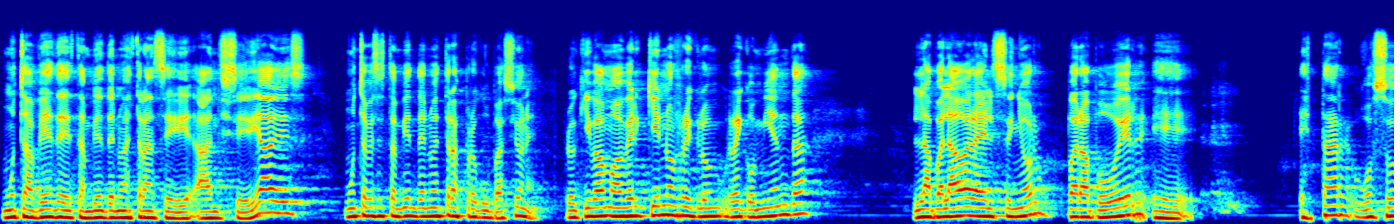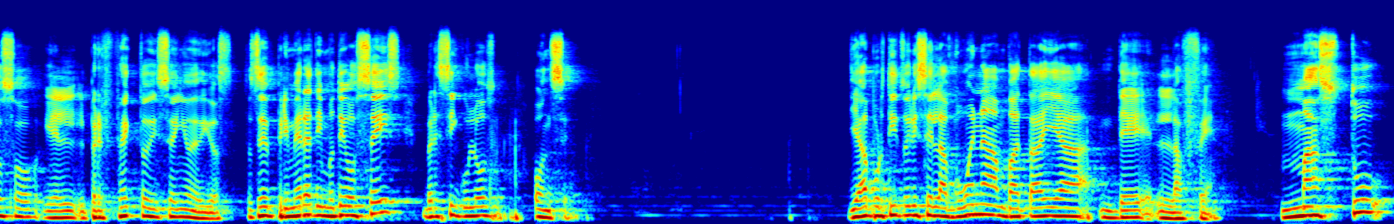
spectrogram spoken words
Muchas veces también de nuestras ansiedades, muchas veces también de nuestras preocupaciones. Pero aquí vamos a ver qué nos recomienda la palabra del Señor para poder eh, estar gozoso y el perfecto diseño de Dios. Entonces, 1 Timoteo 6, versículos 11. Ya por título dice la buena batalla de la fe. Mas tú,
